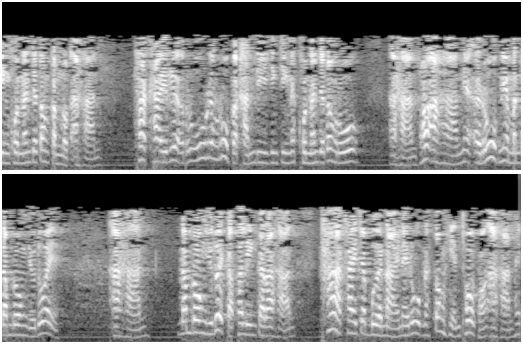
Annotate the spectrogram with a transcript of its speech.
ริง ๆ คนนั้นจะต้องกำหนดอาหาร ถ้าใครเรื่องรู้เรื่องรูปประคันดีจริง ๆนะคนนั้นจะต้องรู้อาหาร เพราะอาหารเนี่ยรูปเนี่ยมันดำรงอยู่ด้วยอาหารดำรงอยู่ด้วยกับพลิงกระอาหาร ถ้าใครจะเบื่อหน่ายในรูปนะต้องเห็นโทษของอาหารให้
